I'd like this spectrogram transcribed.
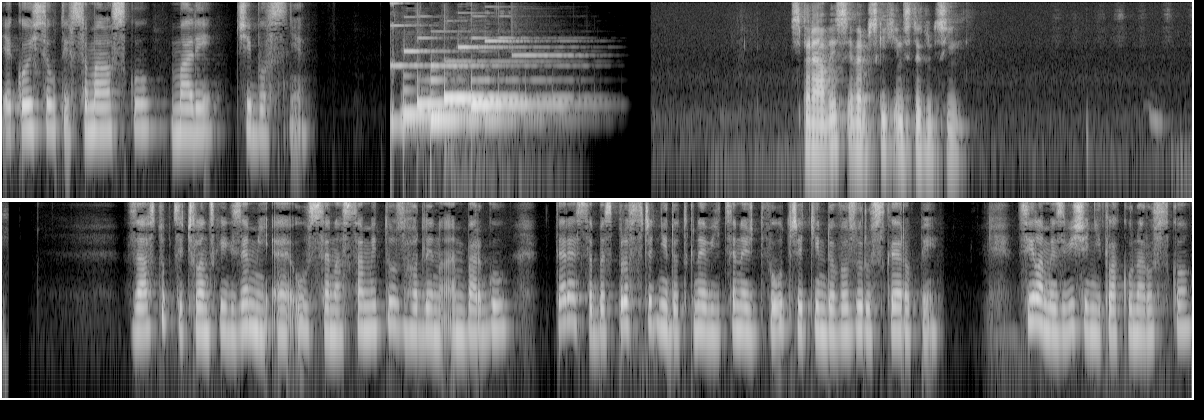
jako jsou ty v Somálsku, Mali či Bosně. Zprávy z evropských institucí. Zástupci členských zemí EU se na samitu zhodli na embargu, které se bezprostředně dotkne více než dvou třetin dovozu ruské ropy. Cílem je zvýšení tlaku na Rusko,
